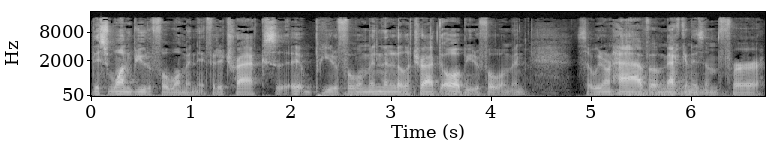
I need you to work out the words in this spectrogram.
this one beautiful woman? If it attracts a beautiful woman, then it'll attract all beautiful women. So we don't have a mechanism for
